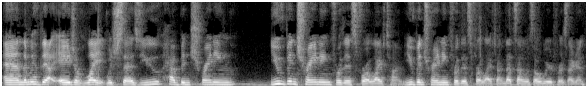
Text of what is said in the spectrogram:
And then we have the age of light, which says you have been training You've been training for this for a lifetime. You've been training for this for a lifetime. That sounded so weird for a second.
